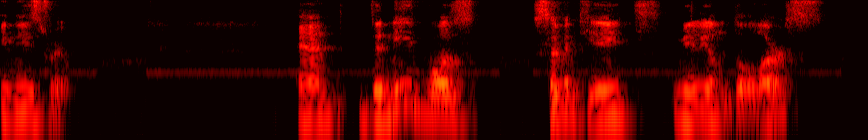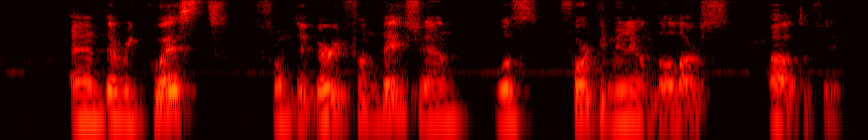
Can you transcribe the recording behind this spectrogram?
in Israel. And the need was $78 million and the request from the Berrie Foundation was $40 million out of it,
